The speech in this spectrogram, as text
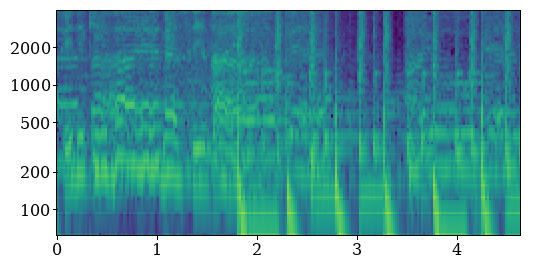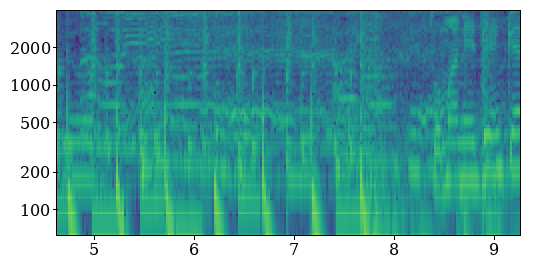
Sidiki Bae Bersida. mani denkɛ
